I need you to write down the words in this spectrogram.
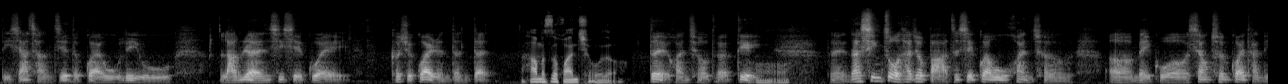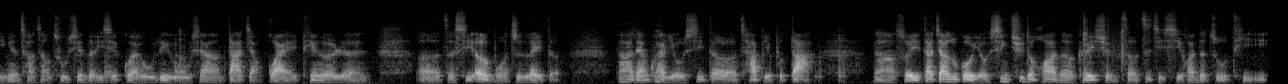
底下常见的怪物，例如狼人、吸血鬼、科学怪人等等。他们是环球的、哦，对，环球的电影。哦对，那星座他就把这些怪物换成呃美国乡村怪谈里面常常出现的一些怪物，例如像大脚怪、天鹅人、呃泽西恶魔之类的。那两款游戏的差别不大，那所以大家如果有兴趣的话呢，可以选择自己喜欢的主题。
